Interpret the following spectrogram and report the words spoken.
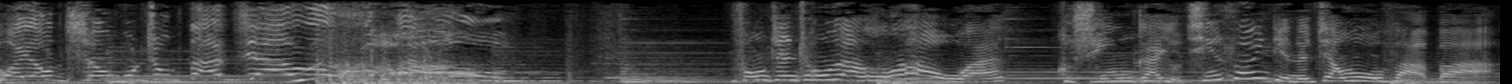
快要撑不住大家了。风筝冲浪很好玩，可是应该有轻松一点的降落法吧？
